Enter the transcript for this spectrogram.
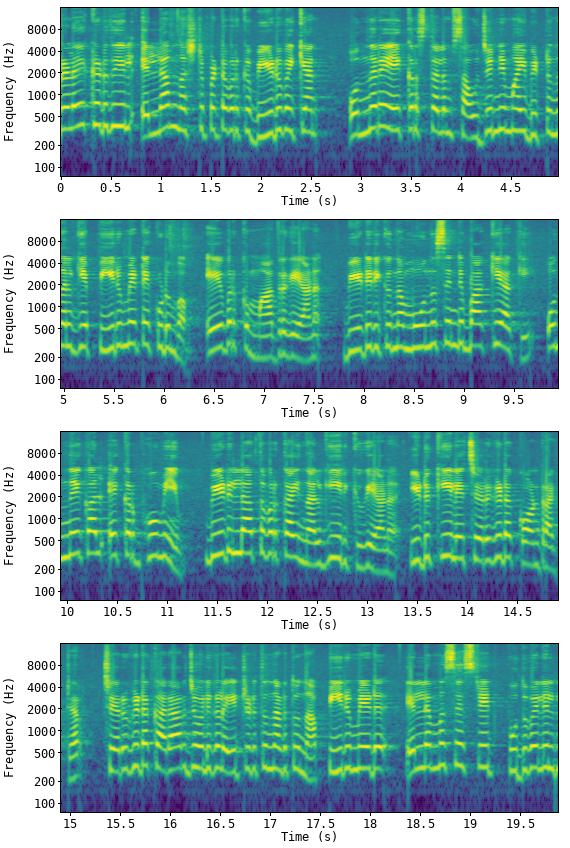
പ്രളയക്കെടുതിയിൽ എല്ലാം നഷ്ടപ്പെട്ടവർക്ക് വീട് വയ്ക്കാൻ ഒന്നര ഏക്കർ സ്ഥലം സൗജന്യമായി വിട്ടു നൽകിയ പീരുമേട്ടെ കുടുംബം ഏവർക്കും മാതൃകയാണ്. വീടിരിക്കുന്ന മൂന്ന് സെന്റ് ബാക്കിയാക്കി ഒന്നേകാൽ ഏക്കർ ഭൂമിയും വീടില്ലാത്തവർക്കായി നൽകിയിരിക്കുകയാണ്. ഇടുക്കിയിലെ ചെറുകിട കോൺട്രാക്ടർ ചെറുകിട കരാർ ജോലികൾ ഏറ്റെടുത്ത് നടത്തുന്ന Peermade L M S estate പുതുവലിൽ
